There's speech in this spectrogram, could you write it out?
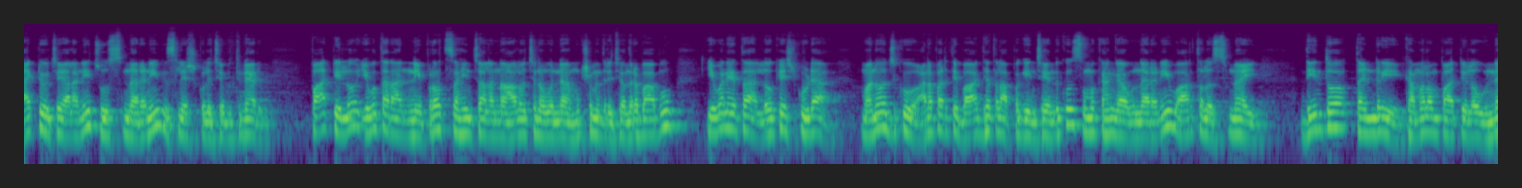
యాక్టివ్ చేయాలని చూస్తున్నారని విశ్లేషకులు చెబుతున్నారు. పార్టీలో యువతరాన్ని ప్రోత్సహించాలన్న ఆలోచన ఉన్న ముఖ్యమంత్రి చంద్రబాబు యువనేత లోకేష్ కూడా మనోజ్కు అనపర్తి బాధ్యతలు అప్పగించేందుకు సుముఖంగా ఉన్నారని వార్తలు వస్తున్నాయి. దీంతో తండ్రి కమలం పార్టీలో ఉన్న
